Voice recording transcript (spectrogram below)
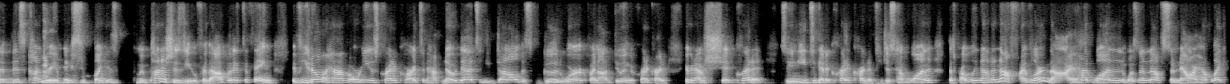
that this country makes like is punishes you for that, but it's a thing. If you don't have or use credit cards and have no debts and you've done all this good work by not doing a credit card, you're going to have shit credit. So you need to get a credit card. If you just have one, that's probably not enough. I've learned that. I had one, it wasn't enough. So now I have like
